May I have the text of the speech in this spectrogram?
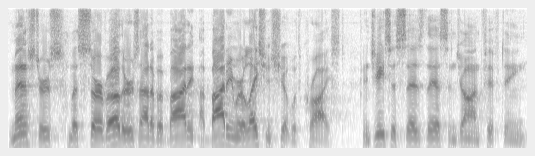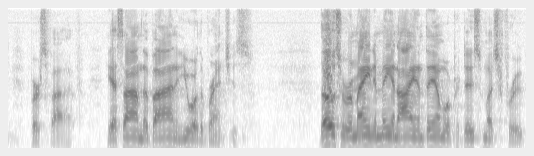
Ministers must serve others out of abiding, abiding relationship with Christ. And Jesus says this in John 15, verse 5. Yes, I am the vine, and you are the branches. Those who remain in me and I in them will produce much fruit.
